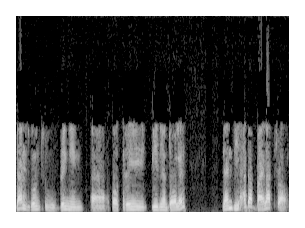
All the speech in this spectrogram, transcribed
That is going to bring in uh, about $3 billion. Then the other bilateral,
